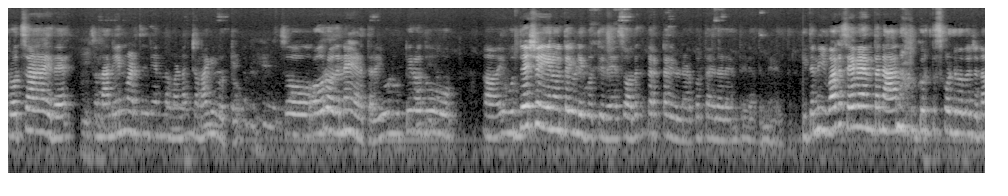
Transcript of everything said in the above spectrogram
ಪ್ರೋತ್ಸಾಹ ಇದೆ. ಸೊ ನಾನು ಏನು ಮಾಡ್ತಿದ್ದೀನಿ ಅಂತ ನಮ್ಮ ಅಣ್ಣಂಗೆ ಚೆನ್ನಾಗಿ ಗೊತ್ತು. ಸೊ ಅವರು ಅದನ್ನೇ ಹೇಳ್ತಾರೆ. ಇವಳು ಹುಟ್ಟಿರೋದು ಉದ್ದೇಶ ಏನು ಅಂತ ಇವಳಿಗೆ ಗೊತ್ತಿದೆ. ಸೊ ಅದಕ್ಕೆ ಕರೆಕ್ಟಾಗಿ ಇವಳು ನಡ್ಕೊತಾ ಇದ್ದಾಳೆ ಅಂತೇಳಿ ಅದನ್ನ ಹೇಳ್ತಾರೆ. ಇದನ್ನು ಇವಾಗ ಸೇವೆ ಅಂತ ನಾನು ಗುರುತಿಸ್ಕೊಂಡಿರೋದು ಜನ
